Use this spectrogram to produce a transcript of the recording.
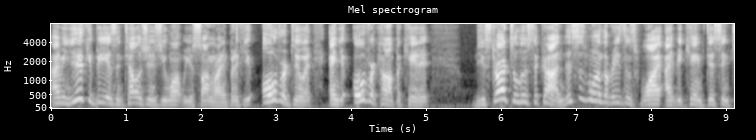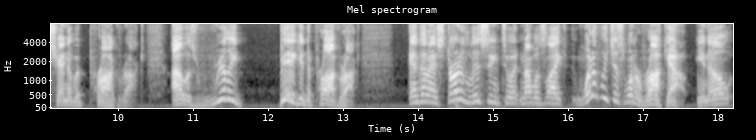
I mean, you could be as intelligent as you want with your songwriting, but if you overdo it and you overcomplicate it, you start to lose the crowd. And this is one of the reasons why I became disenchanted with prog rock. I was really big into prog rock. And then I started listening to it and I was like, what if we just want to rock out? You know,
